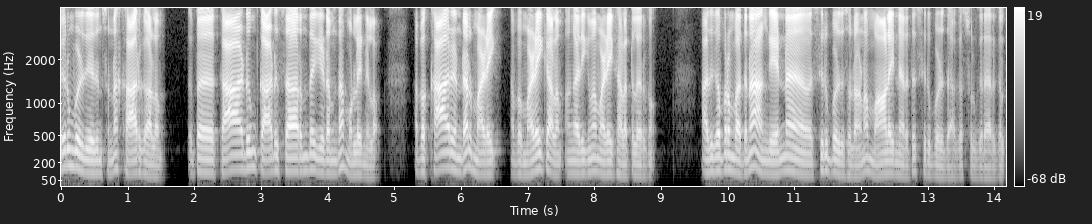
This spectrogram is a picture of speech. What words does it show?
பெரும்பொழுது எதுன்னு சொன்னால் கார்காலம் இப்போ காடும் காடு சார்ந்த இடம் தான் முல்லை நிலம். அப்போ கார் என்றால் மழை. அப்போ மழைக்காலம் அங்கே அதிகமாக மழை காலத்தில் இருக்கும். அதுக்கப்புறம் பார்த்தோன்னா அங்கே என்ன சிறுபொழுது சொல்கிறாங்கன்னா மாலை நேரத்தை சிறுபொழுதாக சொல்கிறார்கள்.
